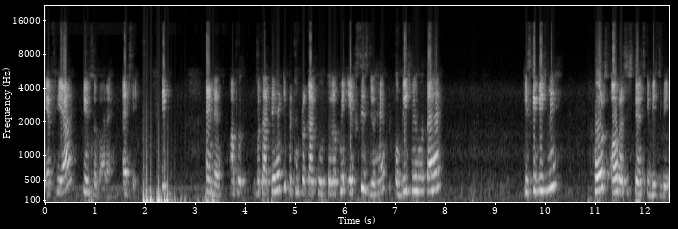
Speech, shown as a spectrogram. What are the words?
एफ़ आर तीन सौ बारह, ऐसे, ठीक? एंड अब बताते हैं कि प्रथम प्रकार के उत्तोलक में एक्सिस जो है, वो बीच में होता है। किसके बीच में? फोर्स और रेसिस्टेंस के बीच में,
